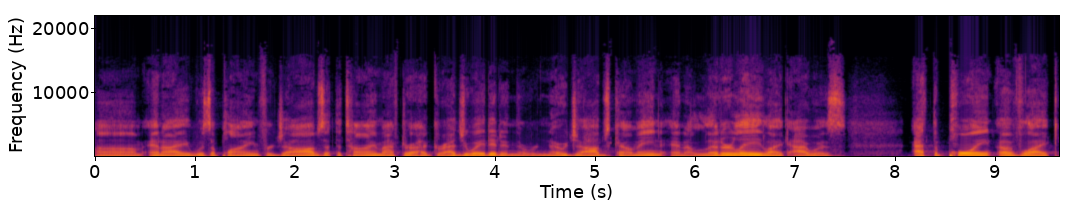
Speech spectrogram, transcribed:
Um, and I was applying for jobs at the time after I had graduated, and there were no jobs coming. And I literally, like, I was at the point of like,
